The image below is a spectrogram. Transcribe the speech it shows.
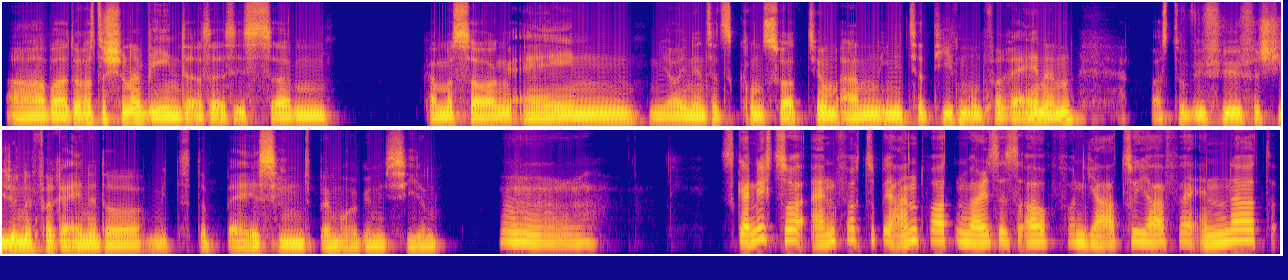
Aber du hast es schon erwähnt, also es ist, ähm, kann man sagen, ein, ja, ich nenne es jetzt Konsortium an Initiativen und Vereinen. Weißt du, wie viele verschiedene Vereine da mit dabei sind beim Organisieren? Hm. Ist gar nicht so einfach zu beantworten, weil es sich auch von Jahr zu Jahr verändert.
